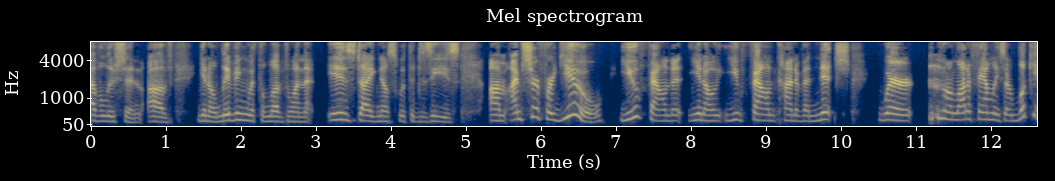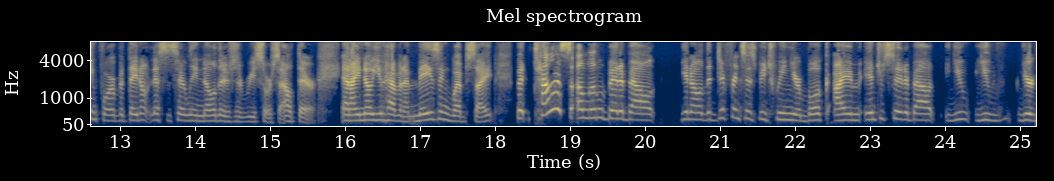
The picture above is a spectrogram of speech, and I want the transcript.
evolution of you know living with the loved one that is diagnosed with the disease um, i'm sure for you you found it you know you found kind of a niche where a lot of families are looking for, but they don't necessarily know there's a resource out there. And I know you have an amazing website, but tell us a little bit about you know the differences between your book i'm interested about you you you're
